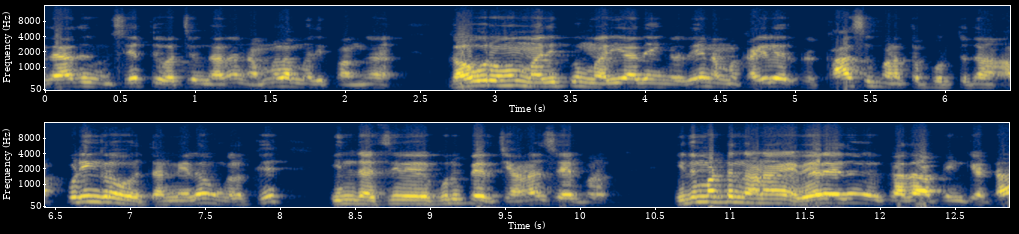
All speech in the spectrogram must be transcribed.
ஏதாவது சேர்த்து வச்சிருந்தாதான் நம்மள மதிப்பாங்க. கௌரவம் மதிப்பு மரியாதைங்கிறதே நம்ம கையில இருக்கிற காசு பணத்தை பொறுத்து தான் அப்படிங்கிற ஒரு தன்மையில உங்களுக்கு இந்த குரு பயிற்சியானது செயல்படும். இது மட்டும் தானே வேற எதுவும் இருக்காதா அப்படின்னு கேட்டா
